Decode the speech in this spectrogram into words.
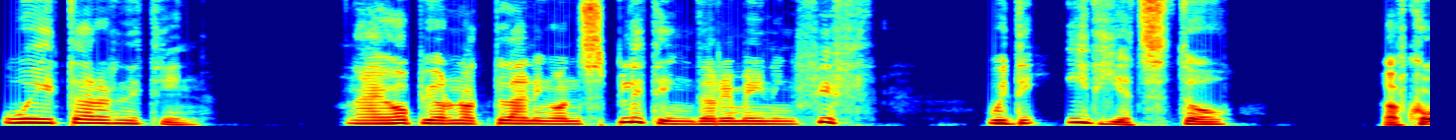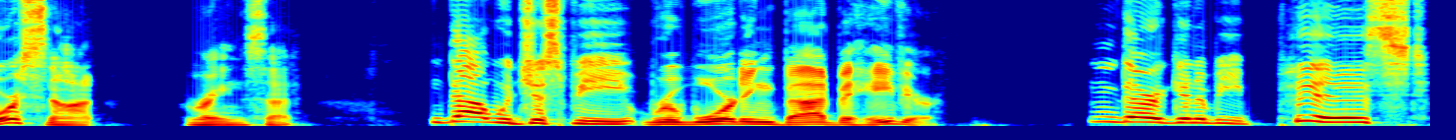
We turn it in. I hope you're not planning on splitting the remaining fifth with the idiots, though. Of course not, Rain said. That would just be rewarding bad behavior. They're gonna be pissed.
